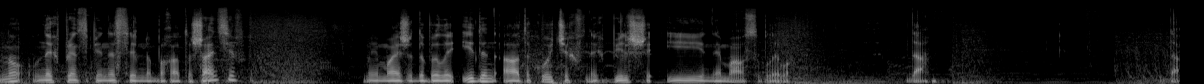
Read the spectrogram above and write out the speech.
Ну, в них, в принципі, не сильно багато шансів. Ми майже добили Іден, а атакуючих в них більше і нема особливо. Да. Да.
